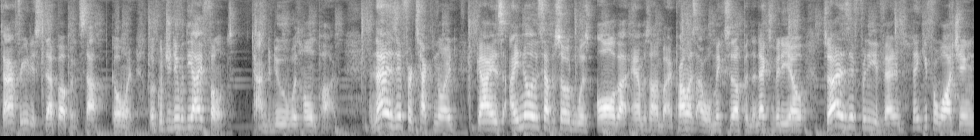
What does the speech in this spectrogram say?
Time for you to step up and stop going. Look what you did with the iPhones time to do with HomePod. And that is it for Technoid. Guys, I know this episode was all about Amazon, but I promise I will mix it up in the next video. So that is it for the event. Thank you for watching.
